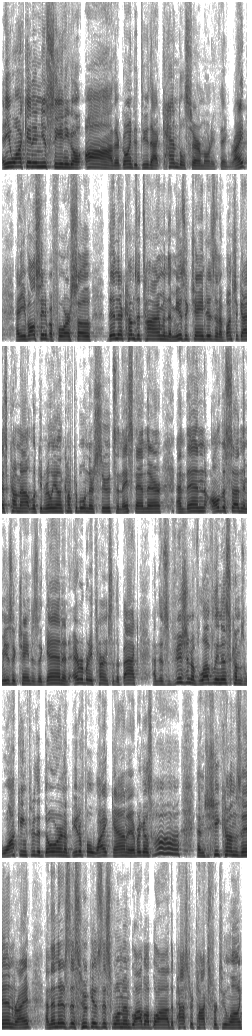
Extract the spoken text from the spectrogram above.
and you walk in and you see and you go, ah, they're going to do that candle ceremony thing, right? And you've all seen it before. So then there comes a time when the music changes and a bunch of guys come out looking really uncomfortable in their suits and they stand there. And then all of a sudden the music changes again and everybody turns to the back and this vision of loveliness comes walking through the door in a beautiful white gown and everybody goes, ah, and she comes in, right? And then there's this who gives this woman, blah, blah, blah. The pastor talks for too long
